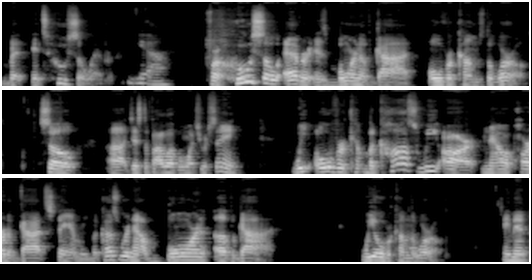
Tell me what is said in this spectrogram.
but it's whosoever. yeah. For whosoever is born of God overcomes the world. So, uh, just to follow up on what you were saying, we overcome because we are now a part of God's family, because we're now born of God, we overcome the world. Amen.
